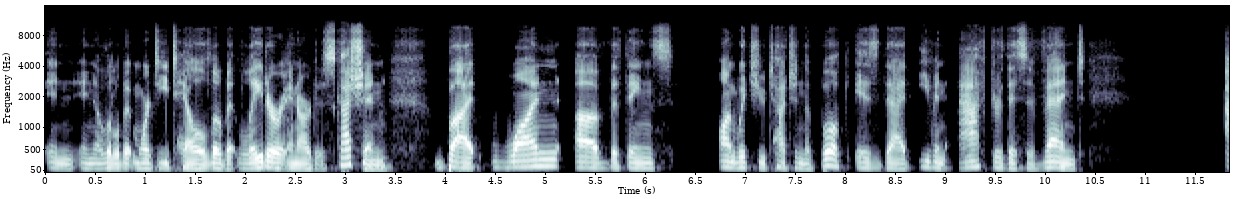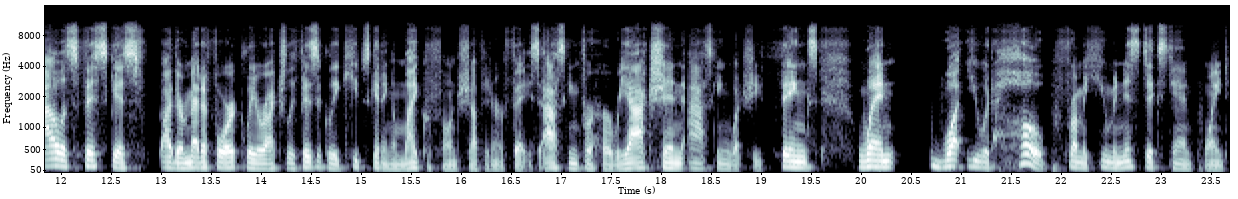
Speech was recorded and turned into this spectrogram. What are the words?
in in a little bit more detail a little bit later in our discussion mm-hmm. but one of the things on which you touch in the book is that even after this event Alice Fiscus either metaphorically or actually physically keeps getting a microphone shoved in her face asking for her reaction asking what she thinks when what you would hope from a humanistic standpoint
